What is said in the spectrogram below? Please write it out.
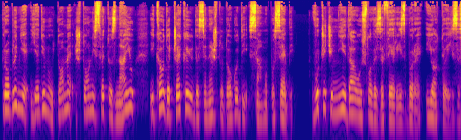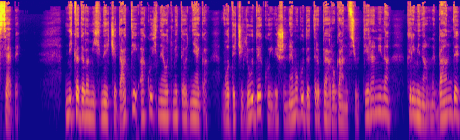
Problem je jedino u tome što oni sve to znaju i kao da čekaju da se nešto dogodi samo po sebi. Vučić im nije dao uslove za fair izbore i oteo ih za sebe. Nikada vam ih neće dati ako ih ne otmete od njega, vodeći ljude koji više ne mogu da trpe aroganciju tiranina, kriminalne bande,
